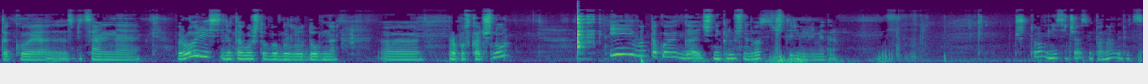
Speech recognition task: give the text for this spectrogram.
такое специальная прорезь для того, чтобы было удобно э, пропускать шнур. И вот такой гаечный ключ на 24 миллиметра. Что мне сейчас и понадобится.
